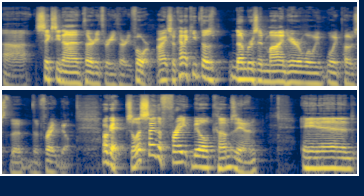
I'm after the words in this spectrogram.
uh, 69, 33, 34. All right, so kind of keep those numbers in mind here when we, when we post the, the freight bill. Okay, so let's say the freight bill comes in and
